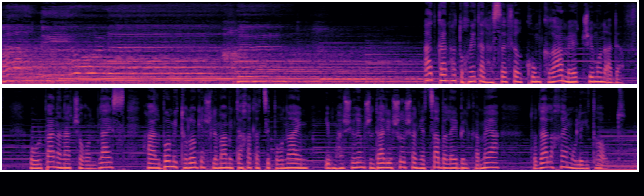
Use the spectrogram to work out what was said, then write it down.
אני הולכת, עד כאן התוכנית על הספר קום קרא מאת שמעון עדף. באולפן ענת שרון בלייס, האלבום מיתולוגיה שלמה מתחת לציפורניים עם השירים של דליה שושן יצא בלייבל קמע. תודה לכם ולהתראות.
